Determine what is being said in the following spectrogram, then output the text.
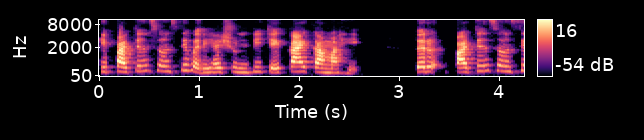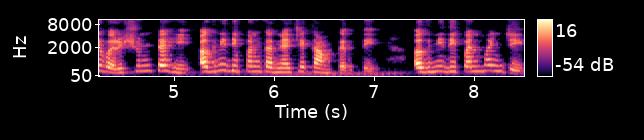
की पाचन संस्थेवर ह्या शुंठीचे काय काम आहे. तर पाचन संस्थेवर शुंठ ही अग्निदीपन करण्याचे काम करते. अग्निदीपन म्हणजे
